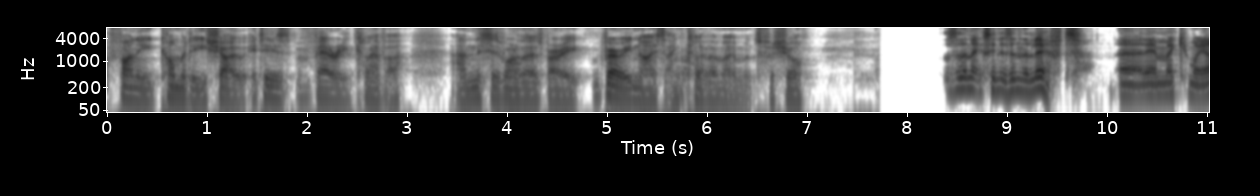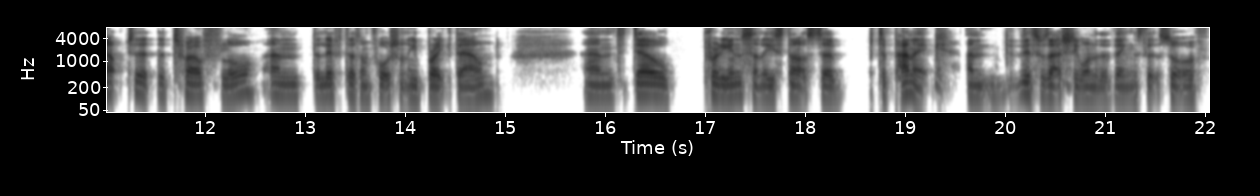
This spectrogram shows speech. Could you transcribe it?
funny comedy show. It is very clever, and this is one of those very very nice and clever moments for sure. so the next scene is in the lift uh, they're making way up to the 12th floor and the lift does unfortunately break down. And del pretty instantly starts to to panic. And this was actually one of the things that sort of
